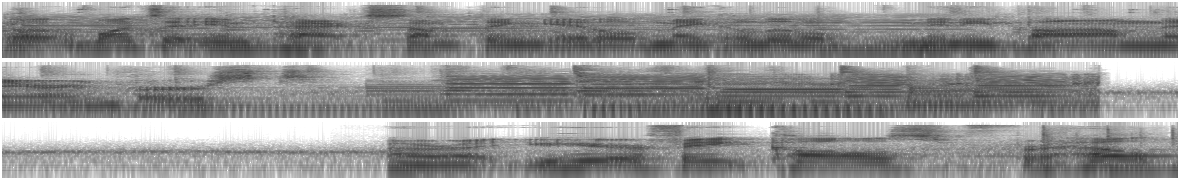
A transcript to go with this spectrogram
But once it impacts something, it'll make a little mini bomb there and burst. Alright, you hear Fate calls for help.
